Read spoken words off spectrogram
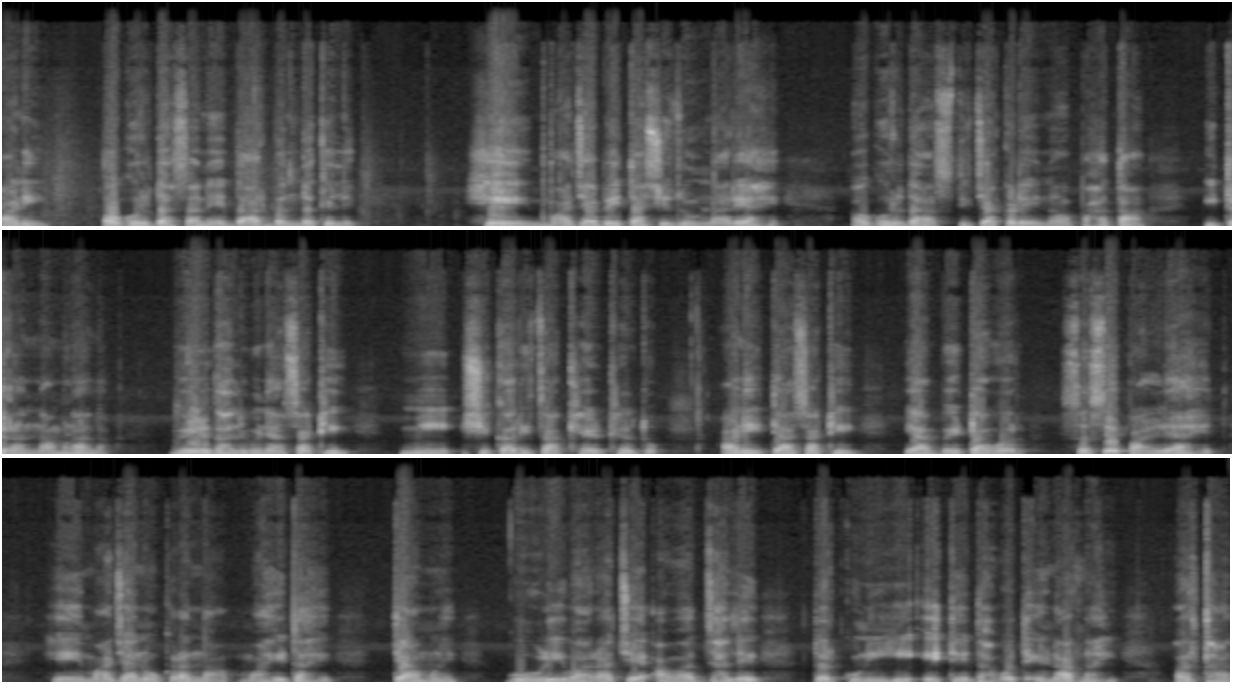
आणि अघोरदासाने दार बंद केले. हे माझ्या बेताशी जुळणारे आहे. अघोरदास तिच्याकडे न पाहता इतरांना म्हणाला वेळ घालविण्यासाठी मी शिकारीचा खेळ खेळतो आणि त्यासाठी या बेटावर ससे पाळले आहेत. हे माझ्या नोकरांना माहीत आहे. त्यामुळे गोळीबाराचे आवाज झाले तर कुणीही येथे धावत येणार नाही. अर्थात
